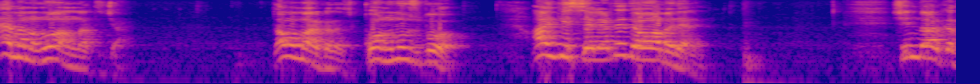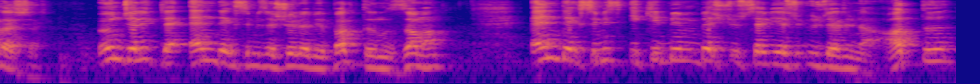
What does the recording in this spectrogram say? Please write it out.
Hemen onu anlatacağım. Tamam arkadaşlar? Konumuz bu. Hangi hisselerde devam edelim? Şimdi arkadaşlar öncelikle endeksimize şöyle bir baktığımız zaman endeksimiz 2500 seviyesi üzerine attı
